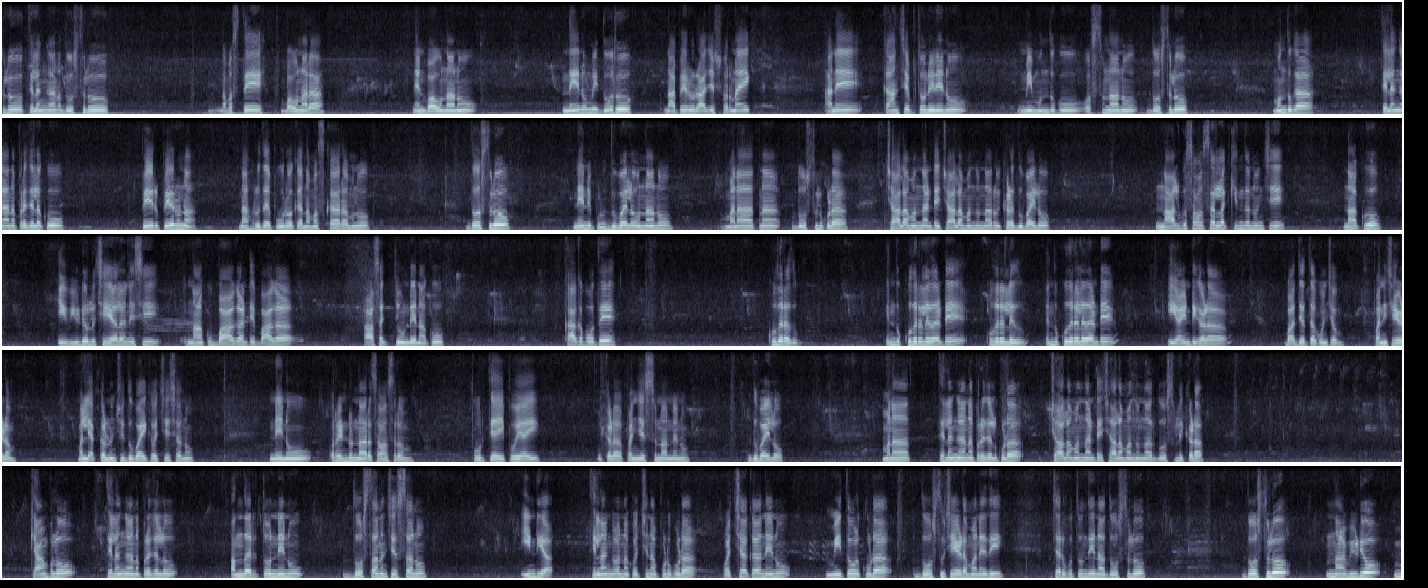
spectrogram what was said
దోస్తులు తెలంగాణ దోస్తులు నమస్తే బాగున్నారా? నేను బాగున్నాను. నేను మీ దోస్తు నా పేరు రాజేశ్వర్ నాయక్ అనే కాన్సెప్ట్తో నేను మీ ముందుకు వస్తున్నాను దోస్తులు. ముందుగా తెలంగాణ ప్రజలకు పేరు పేరున నా హృదయపూర్వక నమస్కారములు. దోస్తులు నేను ఇప్పుడు దుబాయ్లో ఉన్నాను. మన దోస్తులు కూడా చాలామంది అంటే చాలామంది ఉన్నారు ఇక్కడ దుబాయ్లో. నాలుగు సంవత్సరాల కింద నుంచి నాకు ఈ వీడియోలు చేయాలనేసి నాకు బాగా అంటే బాగా ఆసక్తి ఉండే నాకు. కాకపోతే కుదరదు. ఎందుకు కుదరలేదంటే కుదరలేదు. ఎందుకు కుదరలేదంటే ఇక ఇంటికాడ బాధ్యత కొంచెం పని చేయడం. మళ్ళీ అక్కడి నుంచి దుబాయ్కి వచ్చేసాను. నేను రెండున్నర సంవత్సరం పూర్తి అయిపోయాయి. ఇక్కడ పనిచేస్తున్నాను నేను దుబాయ్లో. మన తెలంగాణ ప్రజలు కూడా చాలామంది అంటే చాలామంది ఉన్నారు దోస్తులు ఇక్కడ. క్యాంపులో తెలంగాణ ప్రజలు అందరితో నేను దోస్తానం చేస్తాను. ఇండియా తెలంగాణకు వచ్చినప్పుడు కూడా వచ్చాక నేను మీతో కూడా దోస్తు చేయడం అనేది జరుగుతుంది నా దోస్తులు. దోస్తులు నా వీడియో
